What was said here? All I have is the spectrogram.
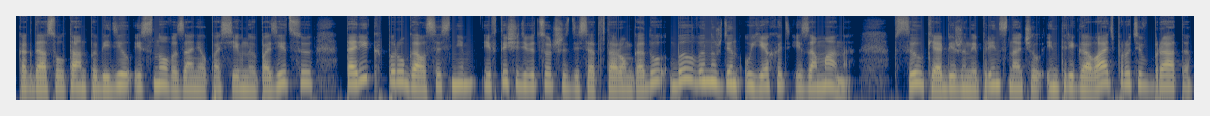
Когда султан победил и снова занял пассивную позицию, Тарик поругался с ним и в 1962 году был вынужден уехать из Омана. В ссылке обиженный принц начал интриговать против брата.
